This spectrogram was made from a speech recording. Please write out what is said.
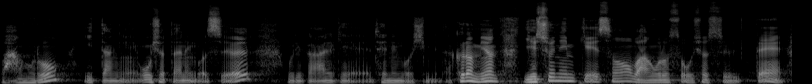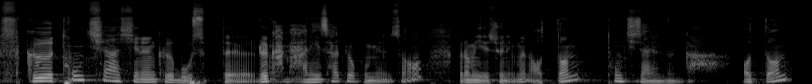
왕으로 이 땅에 오셨다는 것을 우리가 알게 되는 것입니다. 그러면 예수님께서 왕으로서 오셨을 때 그 통치하시는 그 모습들을 가만히 살펴보면서 그러면 예수님은 어떤 통치자였는가? 어떤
